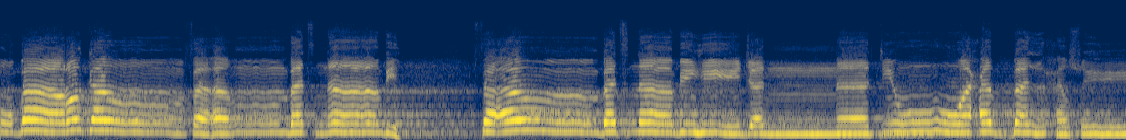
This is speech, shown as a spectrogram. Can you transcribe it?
مباركا فأنبتنا به فأنبتنا به جنات وحب الحصيد.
